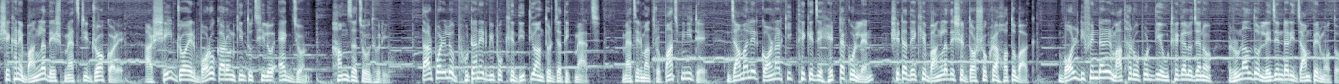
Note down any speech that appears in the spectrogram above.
সেখানে বাংলাদেশ ম্যাচটি ড্র করে। আর সেই ড্রয়ের বড় কারণ কিন্তু ছিল একজন, হামজা চৌধুরী। তারপর এলো ভুটানের বিপক্ষে দ্বিতীয় আন্তর্জাতিক ম্যাচ। ম্যাচের মাত্র পাঁচ মিনিটে জামালের কর্নার কিক থেকে যে হেডটা করলেন, সেটা দেখে বাংলাদেশের দর্শকরা হতবাক। বল ডিফেন্ডারের মাথার উপর দিয়ে উঠে গেল যেন রোনালদো লেজেন্ডারি জাম্পের মতো।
